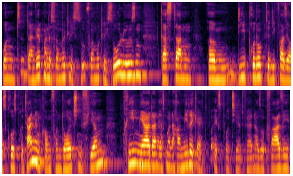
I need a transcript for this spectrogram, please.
Und dann wird man es vermutlich so, vermutlich so lösen, dass dann die Produkte, die quasi aus Großbritannien kommen, von deutschen Firmen, primär dann erstmal nach Amerika exportiert werden. Also quasi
